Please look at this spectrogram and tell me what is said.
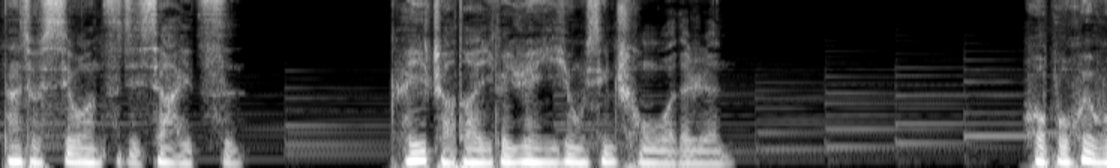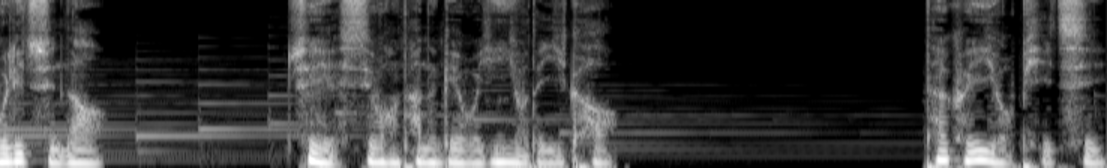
那就希望自己下一次，可以找到一个愿意用心宠我的人。我不会无理取闹，却也希望他能给我应有的依靠。他可以有脾气，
